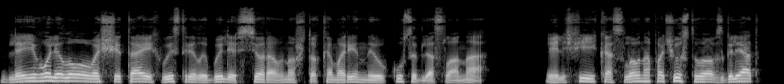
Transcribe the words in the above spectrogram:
Для его лилового щита их выстрелы были все равно, что комаринные укусы для слона. Эльфийка, словно почувствовав взгляд,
